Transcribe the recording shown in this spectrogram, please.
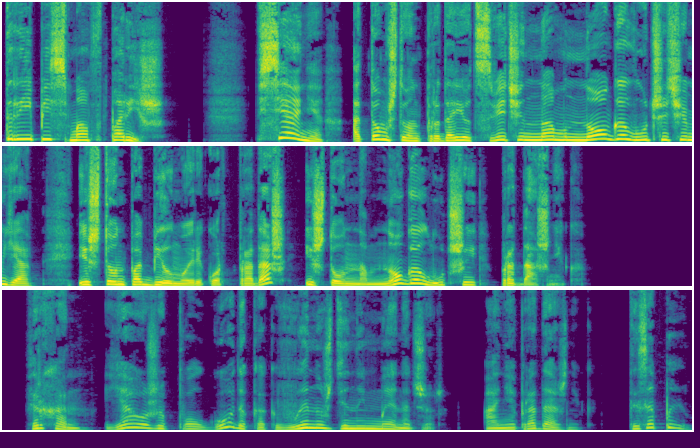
три письма в Париж. Все они о том, что он продает свечи намного лучше, чем я, и что он побил мой рекорд продаж, и что он намного лучший продажник. Ферхан, я уже полгода как вынужденный менеджер, а не продажник. Ты забыл.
